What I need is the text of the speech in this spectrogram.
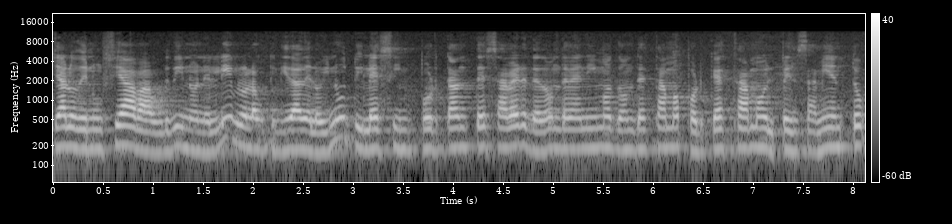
ya lo denunciaba Urdino en el libro, la utilidad de lo inútil. Es importante saber de dónde venimos, dónde estamos, por qué estamos, el pensamiento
